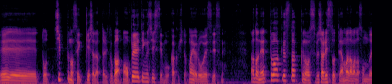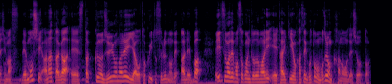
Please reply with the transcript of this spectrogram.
えーと、チップの設計者だったりとか、まあ、オペレーティングシステムを書く人、まあ、いわゆる OS ですね。あと、ネットワークスタックのスペシャリストってのはまだまだ存在します。で、もしあなたが、えー、スタックの重要なレイヤーを得意とするのであれば、いつまでもそこに留まり、えー、大金を稼ぐことももちろん可能でしょうと。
